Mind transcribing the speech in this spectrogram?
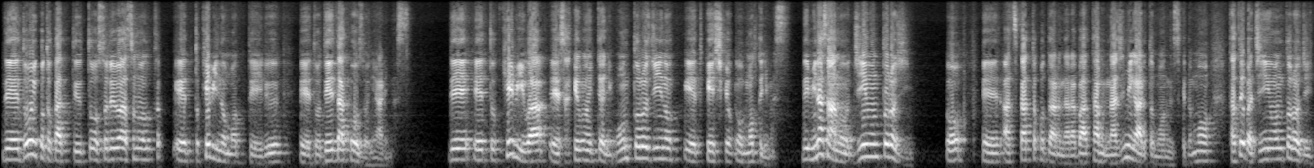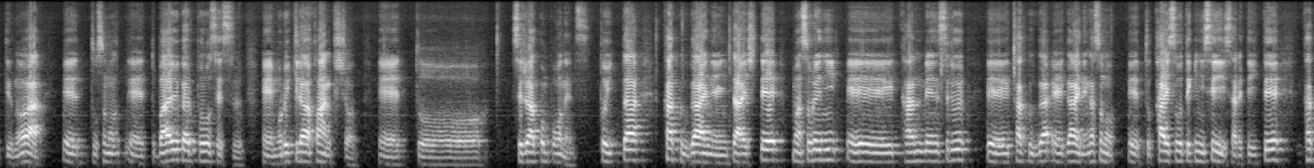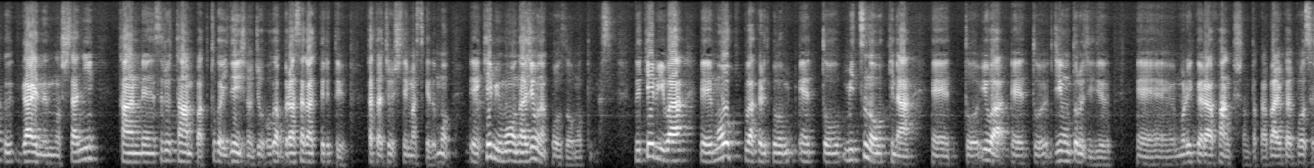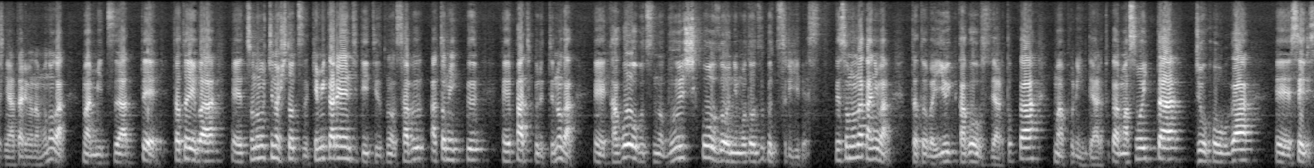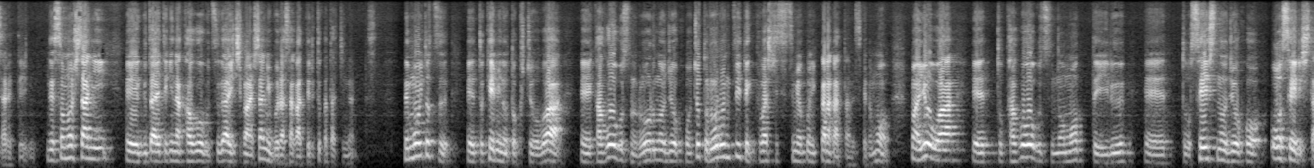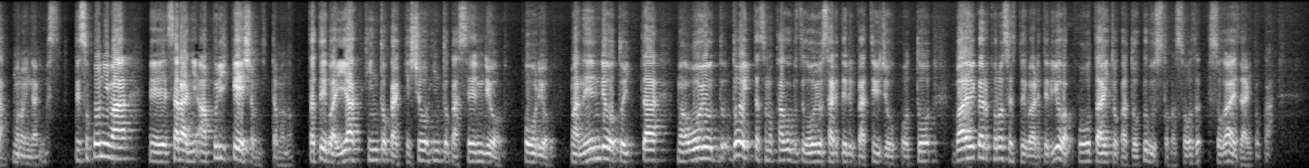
で、どういうことかっていうと、それはその、えっと、ケビの持っている、えっと、データ構造にあります。で、えっ、と、ケビは、え、先ほど言ったようにオントロジーの、えー、形式を持っています。で、皆さん、あの、ジーンオントロジーを、え、扱ったことあるならば、多分馴染みがあると思うんですけども、例えば Gene Ontology っていうのは、えっ、と、その、えっ、と、 biological process、え molecular function、えっ、と、 cellular components といった各概念に対して、まあ、それに、えー、関連する、えー、各が、え、概念がその、えっ、と、階層的に整理されていて、各概念の下に、関連するタンパクとか遺伝子の情報がぶら下がっているという形をしていますけれども、えー、 ChEBI も同じような構造を持っています。で、 ChEBI は、えー、もう大きく分けると、この、えー、っと、三つの大きな、えー、っと、要は、えー、っと、 Gene Ontology でいう、えー、 molecular function とか biological process に当たるようなものが、まあ、3つあって、例えば、えー、そのうちの1つ、 chemical entity というの subatomic、えー、 particle っていうのが、えー、化合物の分子構造に基づくツリーです。で、その中には、例えば有機化合物であるとか、まあ、プリンであるとか、まあ、そういった情報が、え、整理されている。で、その下に、え、具体的な化合物が一番下にぶら下がっているという形になります。で、もう一つ、えっ、ー、と、ケミの特徴は、えー、化合物の role の情報、ちょっと role について詳しい説明はここに書かなかったんですけども、まあ、要は、えっ、ー、と、化合物の持っている、えっと、性質の情報を整理したものになります。で、そこには、えー、さらにアプリケーションといったもの、例えば医薬品とか化粧品とか染料、香料、まあ、燃料といった、まあ、応用、どういったその化合物が応用されているかという情報と、バイオイカルプロセスと呼ばれている、要は抗体とか毒物とか阻害剤とか、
